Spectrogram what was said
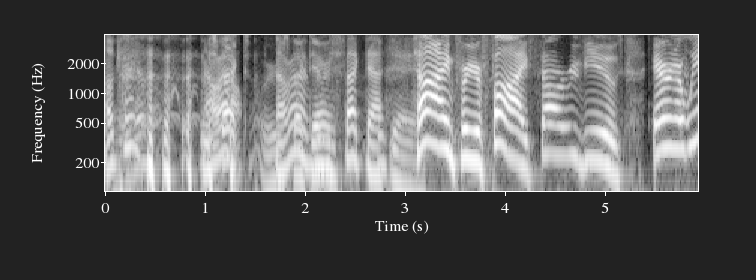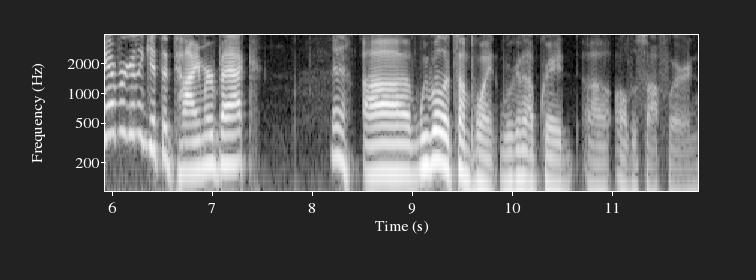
Okay. Respect. All We right. Respect right. We respect that. Yeah, yeah. Time for your five star reviews. Aaron, are we ever going to get the timer back? Yeah. Uh, we will at some point. We're going to upgrade uh, all the software and,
